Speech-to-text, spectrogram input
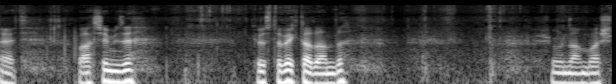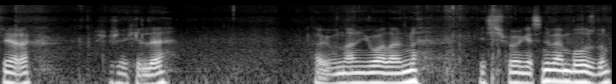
Evet. Bahçemize köstebek dadandı. Şuradan başlayarak şu şekilde. Tabii bunların yuvalarını geçiş bölgesini ben bozdum.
